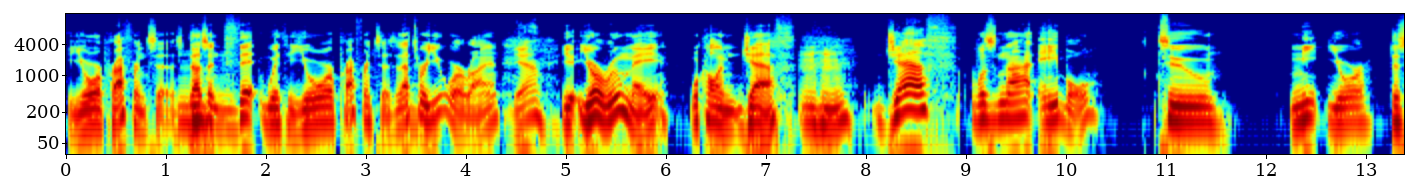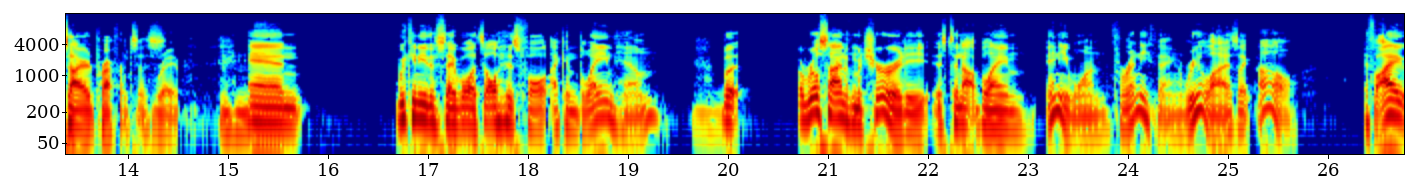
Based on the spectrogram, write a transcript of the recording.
your preferences, mm-hmm. doesn't fit with your preferences. And that's where mm-hmm. you were, Ryan. Yeah. Y- your roommate, we'll call him Jeff. Mm-hmm. Jeff was not able to meet your desired preferences. Right. And we can either say, well, it's all his fault. I can blame him. But a real sign of maturity is to not blame anyone for anything. Realize, like, oh, if I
